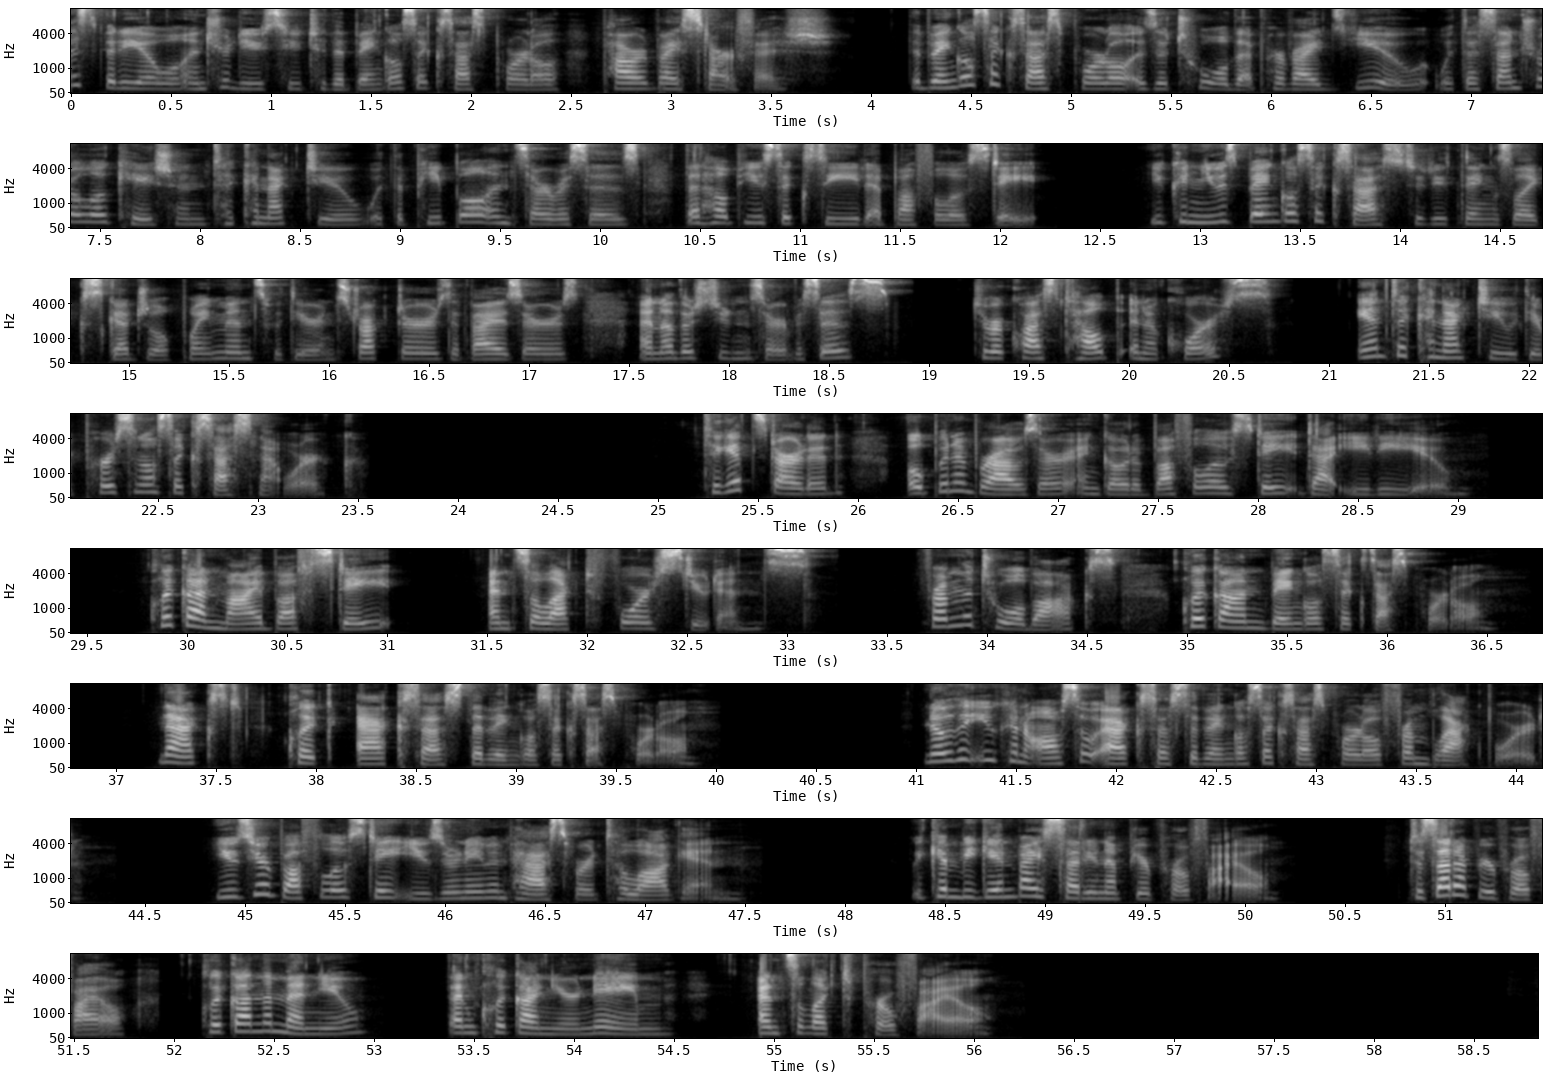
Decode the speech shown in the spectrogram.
This video will introduce you to the Bengal Success Portal powered by Starfish. The Bengal Success Portal is a tool that provides you with a central location to connect you with the people and services that help you succeed at Buffalo State. You can use Bengal Success to do things like schedule appointments with your instructors, advisors, and other student services, to request help in a course, and to connect you with your personal success network. To get started, open a browser and go to buffalostate.edu. Click on My Buff State and select For Students. From the toolbox, click on Bengal Success Portal. Next, click Access the Bengal Success Portal. Know that you can also access the Bengal Success Portal from Blackboard. Use your Buffalo State username and password to log in. We can begin by setting up your profile. To set up your profile, click on the menu, then click on your name and select Profile.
